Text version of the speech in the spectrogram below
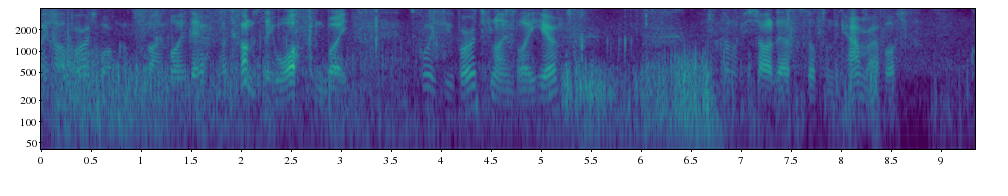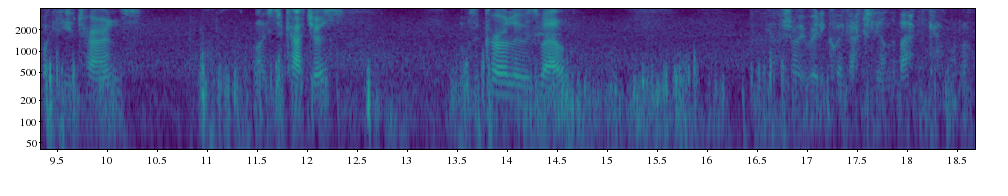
quite a lot of birds walking flying by there. I was going to say walking by. There's quite a few birds flying by here. I don't know if you saw that stuff on the camera, but quite a few terns, oyster catchers. There was a curlew as well. I'll show you really quick actually on the back of the camera. Look.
